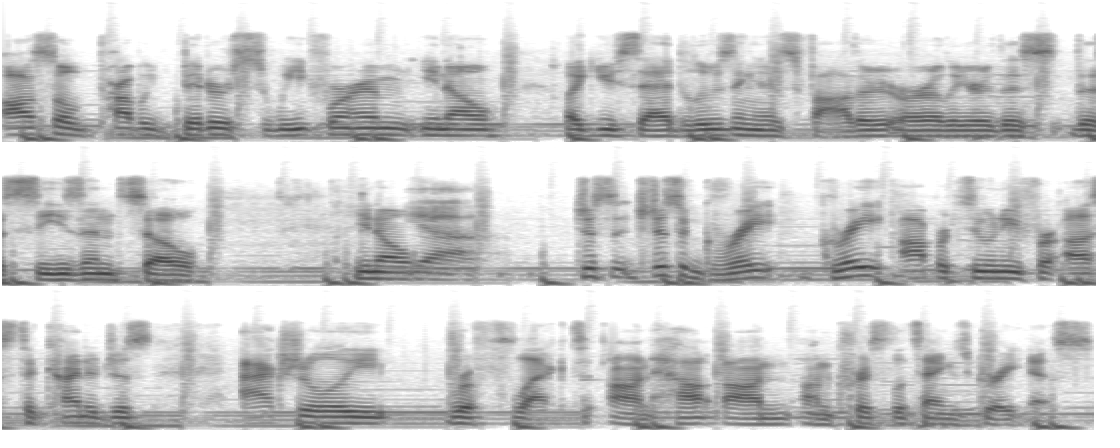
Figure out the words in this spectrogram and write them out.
Also, probably bittersweet for him. You know, like you said, losing his father earlier this this season. So, you know, yeah, just just a great great opportunity for us to kind of just actually reflect on how on on Chris Letang's greatness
